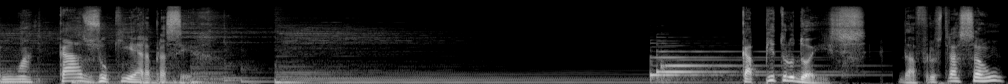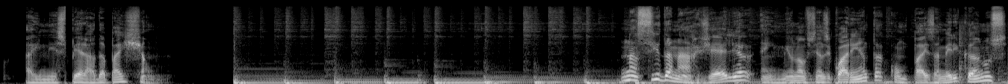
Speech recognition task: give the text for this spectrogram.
um acaso que era para ser. Capítulo 2 Da frustração à inesperada paixão. Nascida na Argélia em 1940, com pais americanos,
